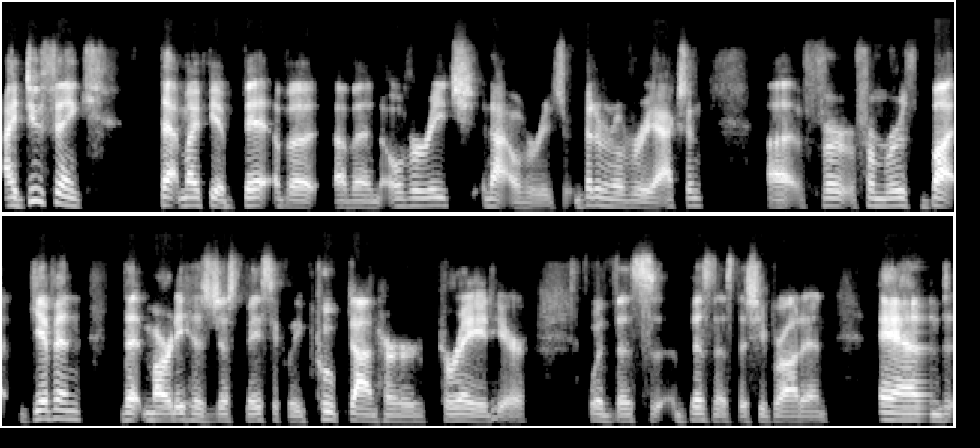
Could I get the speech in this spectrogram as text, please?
I do think that might be a bit of a of an overreach, not overreach, a bit of an overreaction uh, for from Ruth. But given that Marty has just basically pooped on her parade here with this business that she brought in, and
